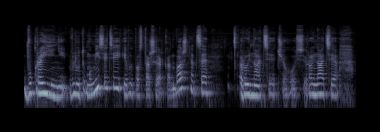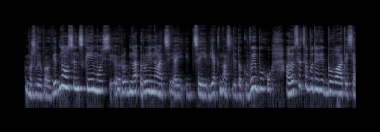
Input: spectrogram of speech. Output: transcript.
в Україні в лютому місяці, і випав старший аркан башня, це руйнація чогось. Руйнація, можливо, відносин з кимось, руйнація це як наслідок вибуху, але все це буде відбуватися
